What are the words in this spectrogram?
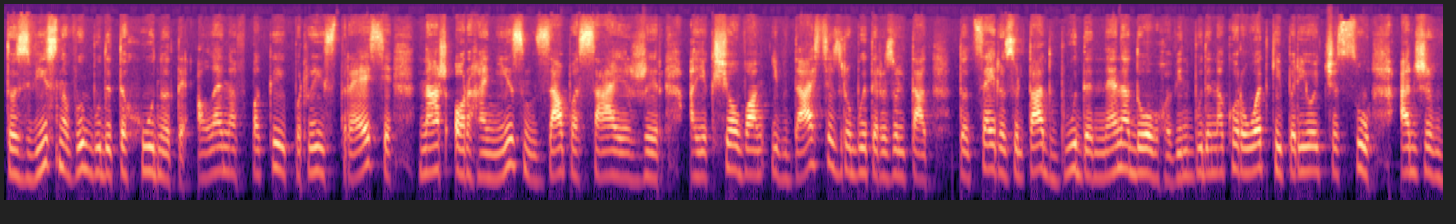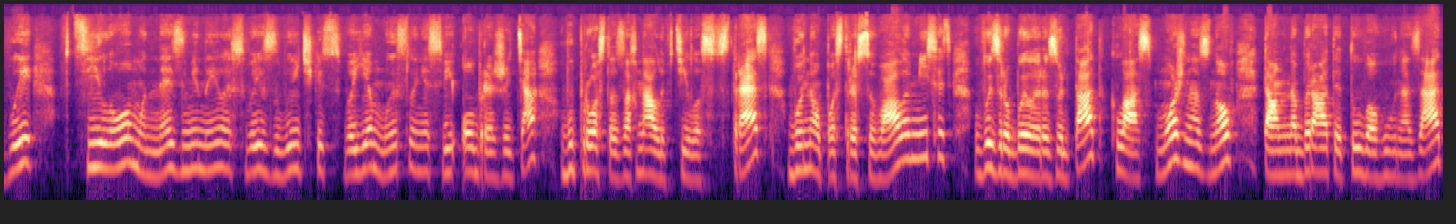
то звісно ви будете худнути. Але навпаки, при стресі наш організм запасає жир. А якщо вам і вдасться зробити результат, то цей результат буде ненадовго. Він буде на короткий період часу, адже ви в цілому не змінили свої звички, своє мислення, свій образ життя. Ви просто загнали в тіло стрес, воно постресувало місяць, ви зробили результат, клас, можна знов там набирати ту вагу назад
